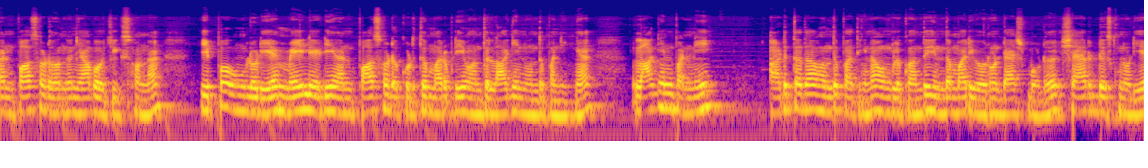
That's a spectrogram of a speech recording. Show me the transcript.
அண்ட் பாஸ்வேர்டை வந்து ஞாபகம் வச்சுக்க சொன்னேன். இப்போ உங்களுடைய மெயில் ஐடி அண்ட் பாஸ்வேர்டை கொடுத்து மறுபடியும் வந்து லாகின் வந்து பண்ணிக்கங்க. லாகின் பண்ணி அடுத்ததாக வந்து பார்த்தீங்கன்னா உங்களுக்கு வந்து இந்த மாதிரி வரும் டேஷ்போர்டு ஷேர் டிஸ்கினுடைய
